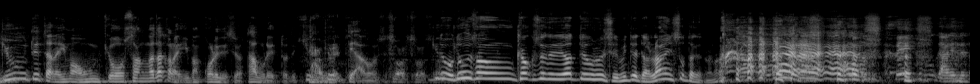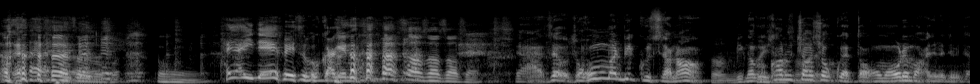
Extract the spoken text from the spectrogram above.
言うてたら今音響さんがだから今これですよ。タブレットでキュッキュッて合うんですよ。そうそうそう。でも土井さん客席でやってるし見てたら LINE しとったけどなフェイスブック上げてたそうそうそう。うん早いでフェイスブック上げるの。い そうそうそうそう。やそうそうほんまにびっくりしたな。そうびっなんくりしますかカルチャーショックやった。わほんま俺も初めて見た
